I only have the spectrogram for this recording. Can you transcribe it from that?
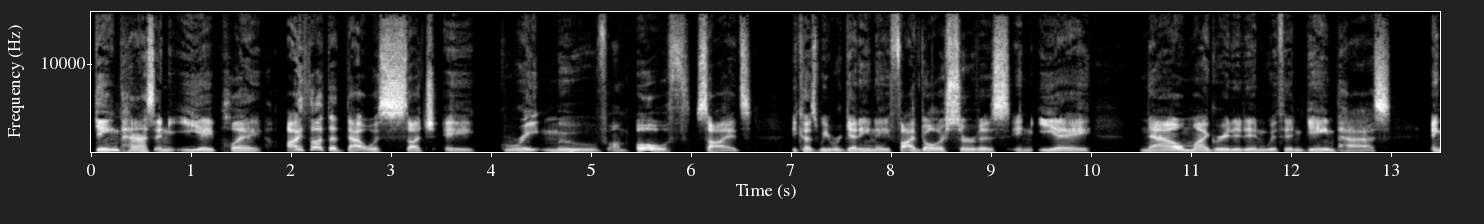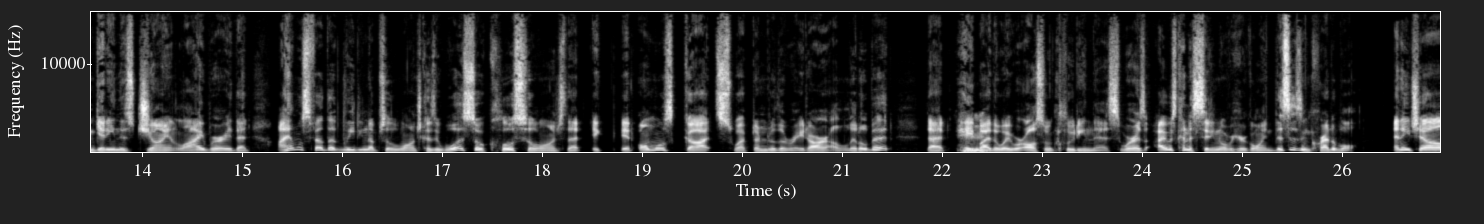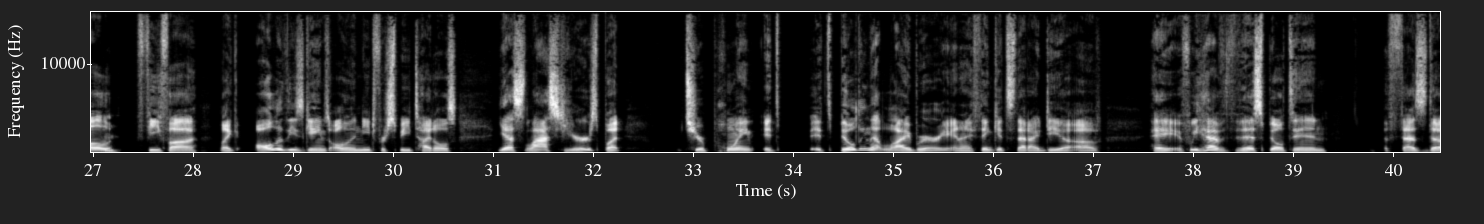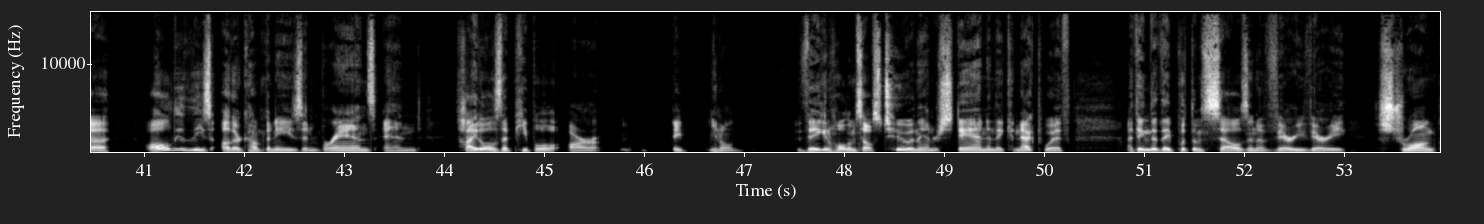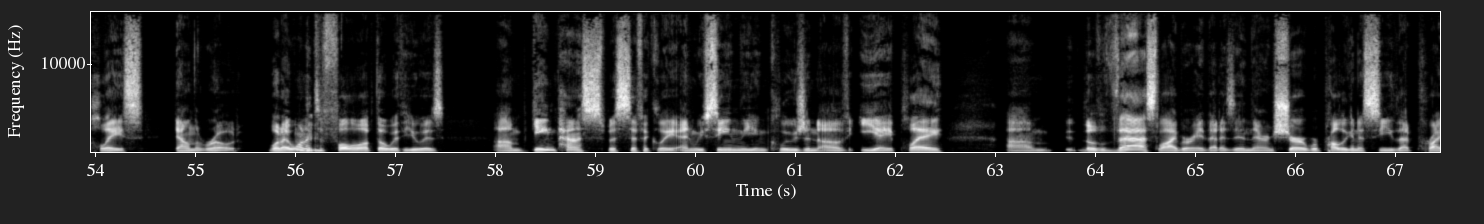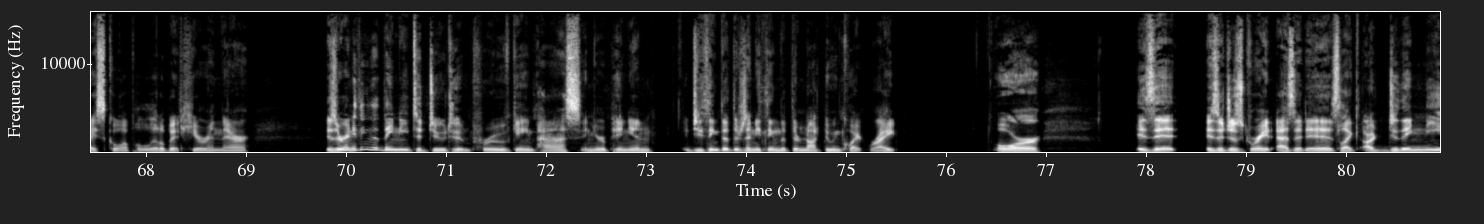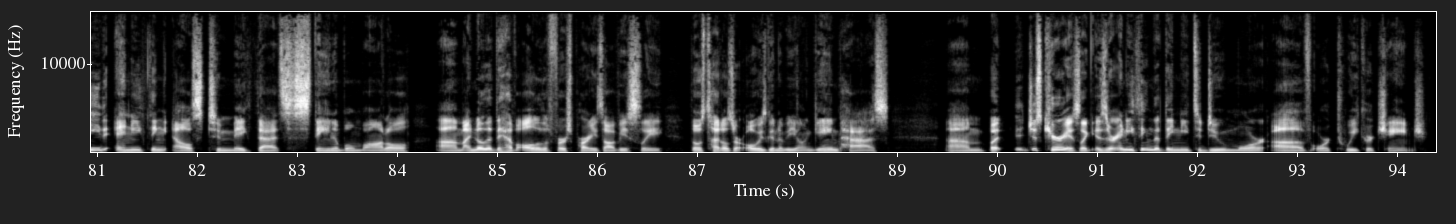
Game Pass and EA Play, I thought that that was such a great move on both sides because we were getting a $5 service in EA now migrated in within Game Pass and getting this giant library that I almost felt that leading up to the launch because it was so close to the launch that it it almost got swept under the radar a little bit that hey Mhm. by the way we're also including this whereas I was kind of sitting over here going this is incredible NHL Mhm. FIFA like all of these games all the Need for Speed titles yes last year's but to your point it's it's building that library and I think it's that idea of hey if we have this built in Bethesda all of these other companies and brands and titles that people are they you know they can hold themselves to and they understand and they connect with i think that they put themselves in a very very strong place down the road what i wanted Mhm. to follow up though with you is um, game pass specifically and we've seen the inclusion of ea play um, the vast library that is in there and sure we're probably going to see that price go up a little bit here and there is there anything that they need to do to improve Game Pass, in your opinion? Do you think that there's anything that they're not doing quite right, or is it is it just great as it is? Like, are do they need anything else to make that sustainable model? Um, I know that they have all of the first parties. Obviously, those titles are always going to be on Game Pass. Um, but just curious, like, is there anything that they need to do more of, or tweak, or change?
